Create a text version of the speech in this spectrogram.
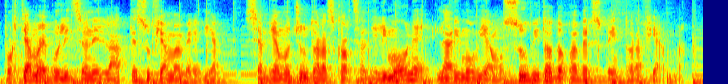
Portiamo a ebollizione il latte su fiamma media. Se abbiamo aggiunto la scorza di limone, la rimuoviamo subito dopo aver spento la fiamma.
